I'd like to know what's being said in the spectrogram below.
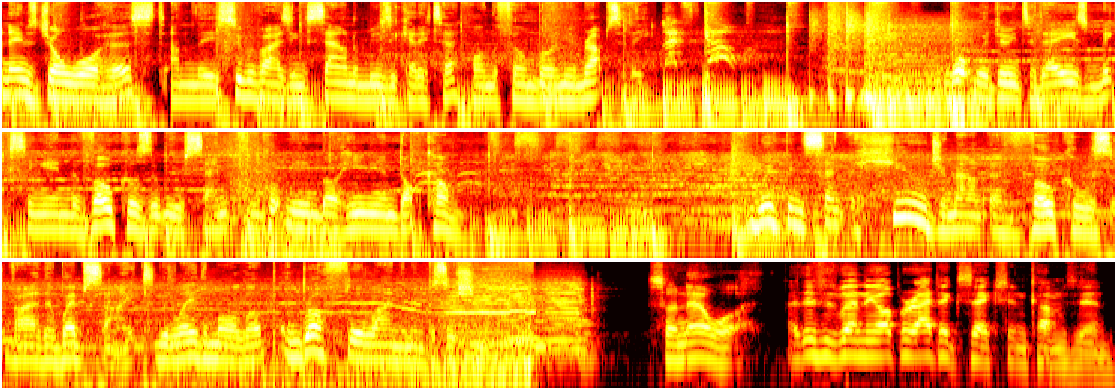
name's John Warhurst. I'm the supervising sound and music editor on the film Bohemian Rhapsody. Let's go! What we're doing today is mixing in the vocals that we were sent from putmeinbohemian.com. We've been sent a huge amount of vocals via the website. We lay them all up and roughly line them in position. So now what? Uh, This is when the operatic section comes in.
